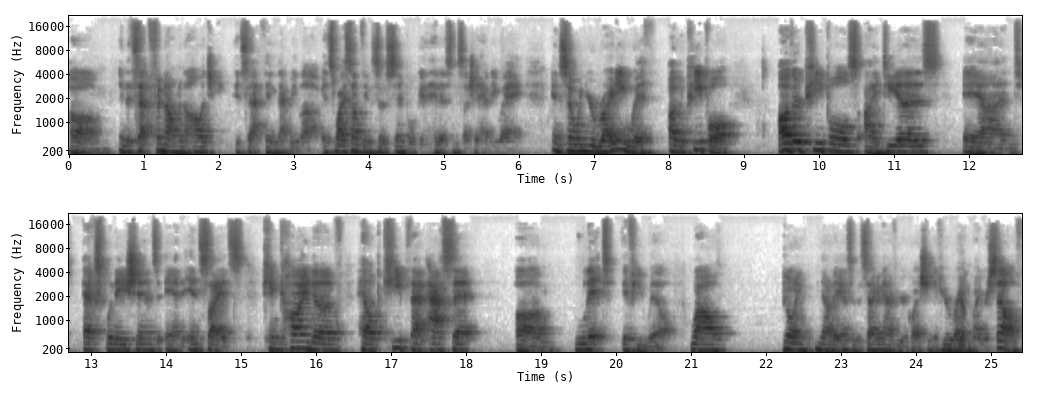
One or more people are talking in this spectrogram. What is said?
um, and it's that phenomenology. It's that thing that we love. It's why something so simple can hit us in such a heavy way. And so when you're writing with other people, other people's ideas and explanations and insights can kind of help keep that asset um, lit, if you will. While going now to answer the second half of your question, if you're writing yep. by yourself,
